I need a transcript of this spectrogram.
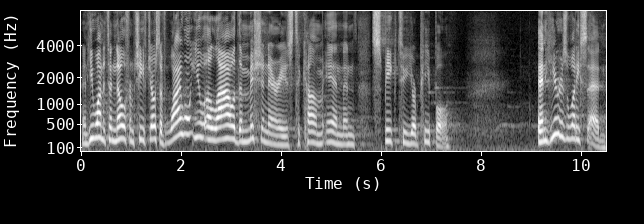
And he wanted to know from Chief Joseph, why won't you allow the missionaries to come in and speak to your people? And here's what he said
